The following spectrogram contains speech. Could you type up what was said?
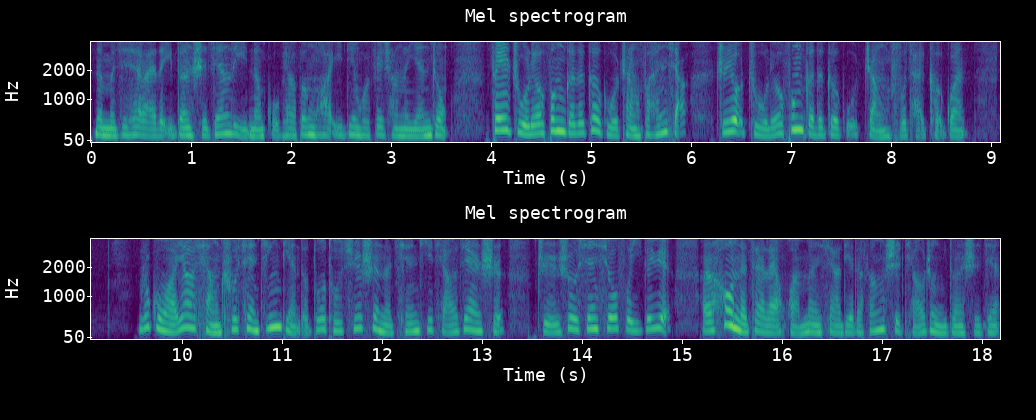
那么接下来的一段时间里呢，股票分化一定会非常的严重。非主流风格的个股涨幅很小，只有主流风格的个股涨幅才可观。如果要想出现经典的多头趋势呢，前提条件是指数先修复一个月，而后呢再来缓慢下跌的方式调整一段时间，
